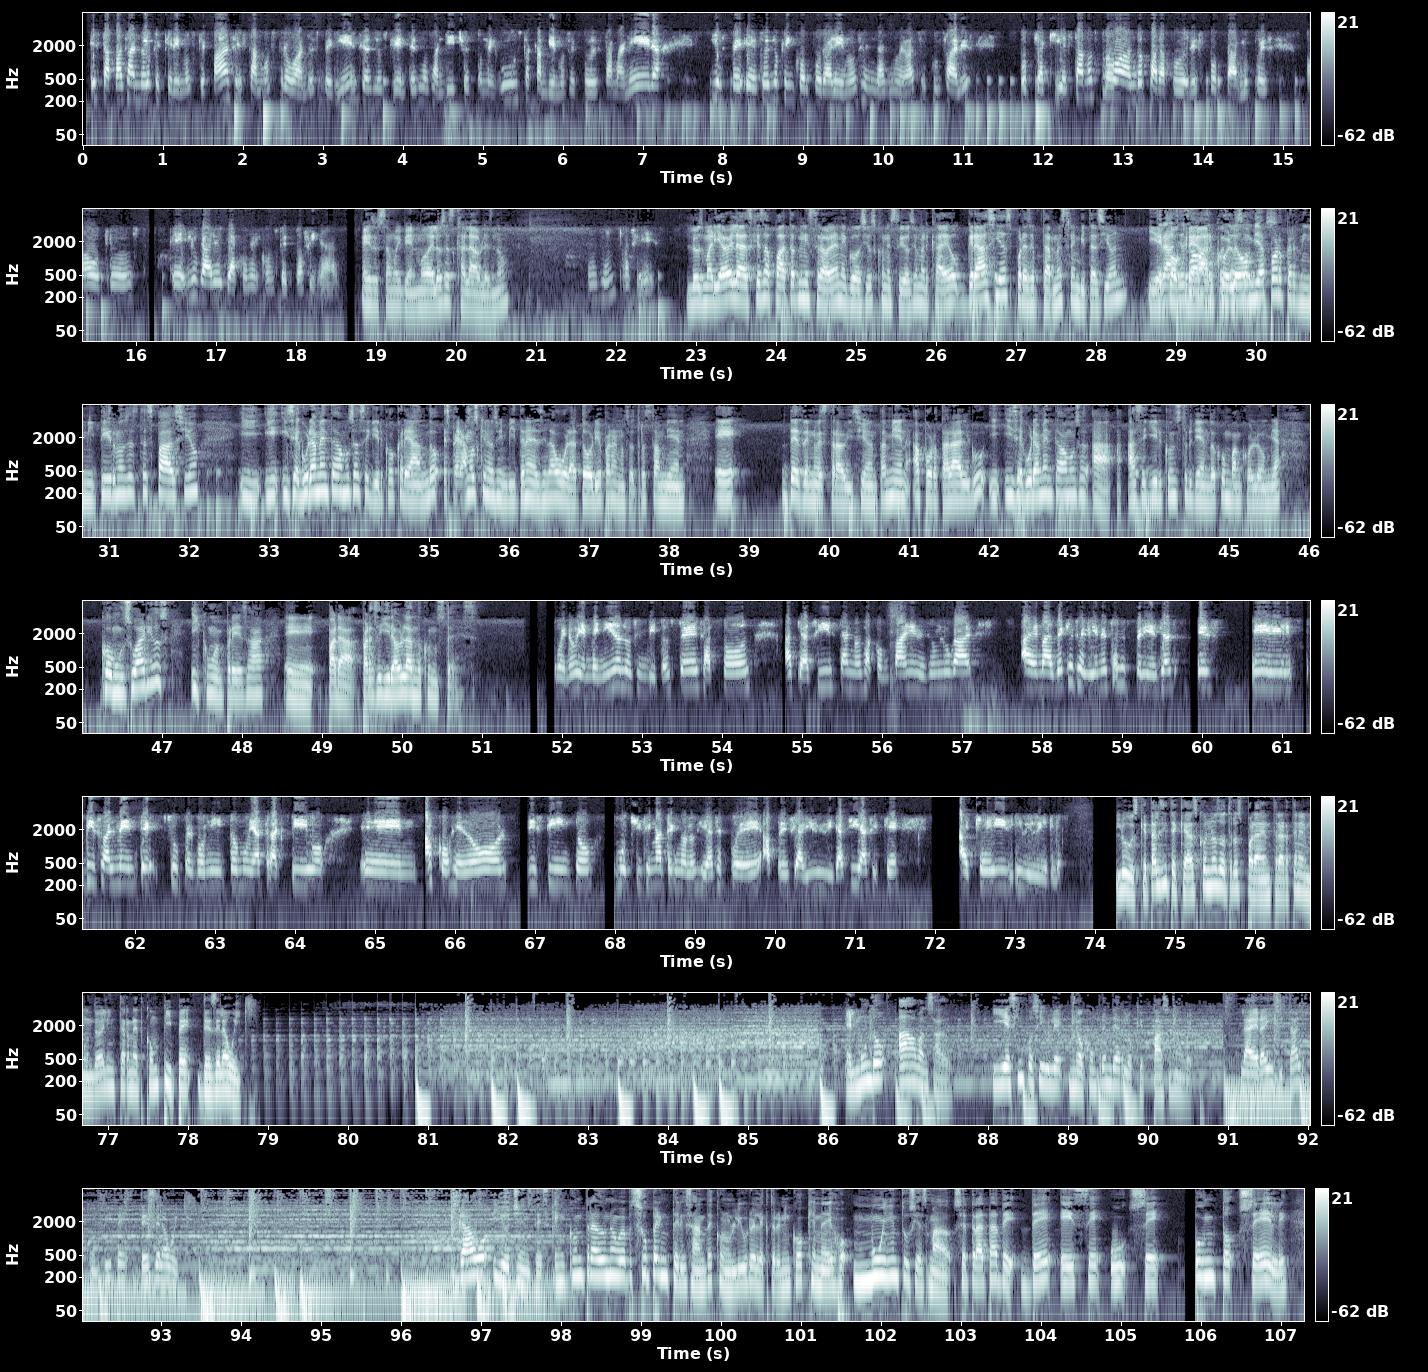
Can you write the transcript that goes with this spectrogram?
Está pasando lo que queremos que pase. Estamos probando experiencias. Los clientes nos han dicho esto me gusta, cambiemos esto de esta manera. Y eso es lo que incorporaremos en las nuevas sucursales, porque aquí estamos probando para poder exportarlo pues a otros eh, lugares ya con el concepto afinado. Eso está muy bien. Modelos escalables, ¿no? así es. Luz María Velázquez Zapata, administradora de negocios con estudios de mercadeo, gracias por aceptar nuestra invitación y de gracias a Colombia por permitirnos este espacio y, y, seguramente vamos a seguir co-creando. Esperamos que nos inviten a ese laboratorio para nosotros también. Eh, desde nuestra visión también aportar algo y, y seguramente vamos a, a, seguir construyendo con Bancolombia como usuarios y como empresa eh, para, para seguir hablando con ustedes. Bueno, bienvenidos, los invito a ustedes, a todos, a que asistan, nos acompañen, es un lugar, además de que se viven estas experiencias, es eh, visualmente súper bonito, muy atractivo, eh, acogedor, distinto, muchísima tecnología se puede apreciar y vivir aquí, así que hay que ir y vivirlo. Luz, ¿qué tal si te quedas con nosotros para adentrarte en el mundo del Internet con Pipe desde la wiki? El mundo ha avanzado y es imposible no comprender lo que pasa en la web. La era digital compite desde la wiki. Gabo y oyentes, he encontrado una web súper interesante con un libro electrónico que me dejó muy entusiasmado. Se trata de DSUC.cl,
